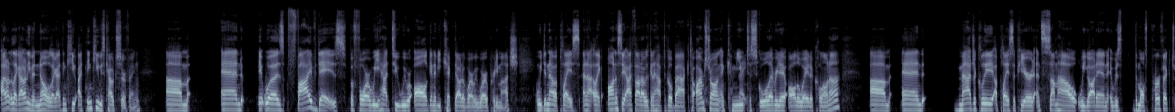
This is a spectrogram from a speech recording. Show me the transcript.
I don't like I don't even know like I think he I think he was couch surfing, um, and it was five days before we had to we were all going to be kicked out of where we were pretty much, and we didn't have a place. And I like honestly I thought I was going to have to go back to Armstrong and commute Right. to school every day all the way to Kelowna, um, and magically a place appeared and somehow we got in. It was the most perfect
